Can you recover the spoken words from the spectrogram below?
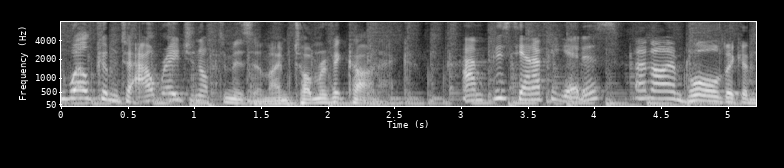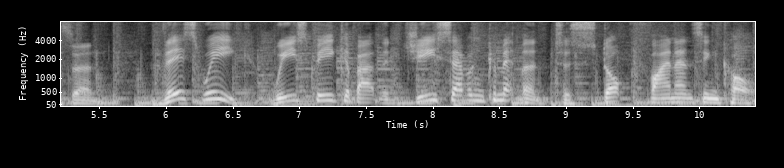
And welcome to Outrage and Optimism. I'm Tom Rivett-Carnac. I'm Christiana Figueres. and I'm Paul Dickinson. This week, we speak about the G7 commitment to stop financing coal.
